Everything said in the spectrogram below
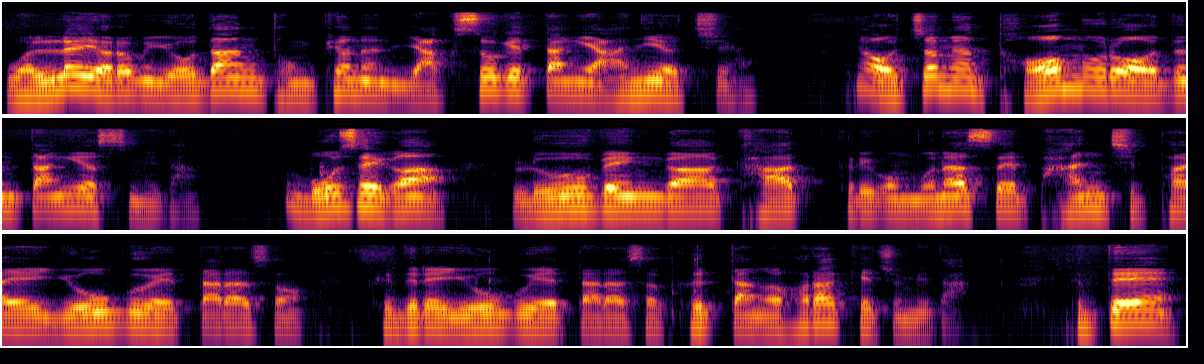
원래 여러분 요단 동편은 약속의 땅이 아니었지요. 어쩌면 덤으로 얻은 땅이었습니다. 모세가 루벤과 갓 그리고 문하세 반 지파의 요구에 따라서 그들의 요구에 따라서 그 땅을 허락해 줍니다. 그때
